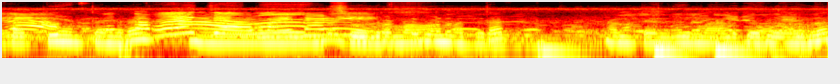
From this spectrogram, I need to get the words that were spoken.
ಬಟ್ಟೆ ಅಂತಂದ್ರೆ ಸೋದ್ರ ಮತ್ತು ನಮ್ಮ ತಂಗಿ ಮಾಡಿದ್ರು ಅವರು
